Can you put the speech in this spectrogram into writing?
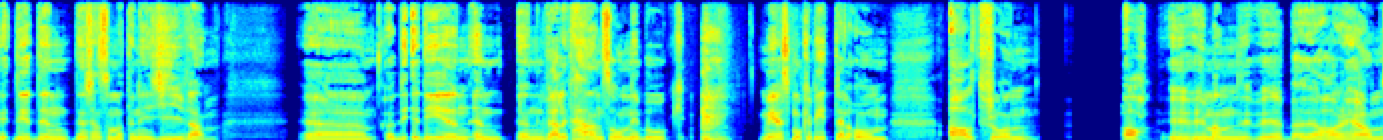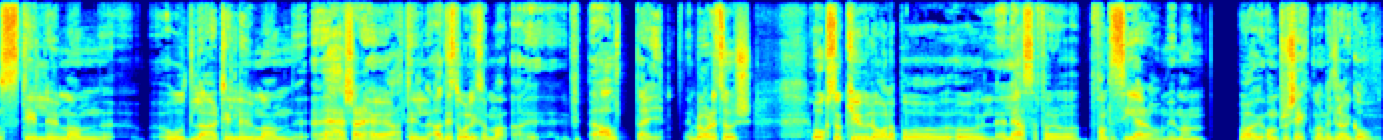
Det, det, den, den känns som att den är given. Uh, det, det, är en, en, en väldigt hands-on bok med små kapitel om allt från ja, hur, hur man har höns till hur man odlar till hur man härsar hö till, ja det står liksom eh, allt där i. Bra resurs. Också kul att hålla på och läsa för att fantisera om hur man, om projekt man vill dra igång.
